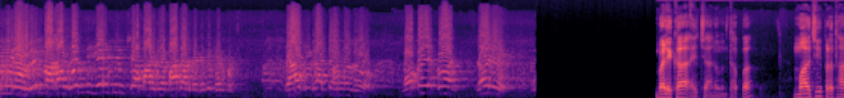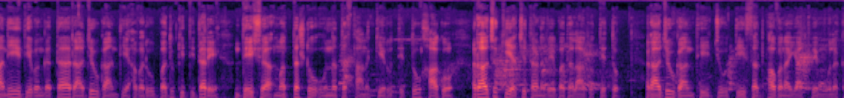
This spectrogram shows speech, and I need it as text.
ಒಂದು ನಿಮಿಷ ಮಾಡ್ಬೇಕು ಮಾತಾಡ್ಬೇಕಂತ ತಗೊಂಡ್ರು ಮೊಬೈಲ್ ಫೋನ್ ನೋಡಿ. ಬಳಿಕ ಎಚ್ ಹನುಮಂತಪ್ಪ ಮಾಜಿ ಪ್ರಧಾನಿ ದಿವಂಗತ ರಾಜೀವ್ ಗಾಂಧಿ ಅವರು ಬದುಕಿದ್ದರೆ ದೇಶ ಮತ್ತಷ್ಟು ಉನ್ನತ ಸ್ಥಾನಕ್ಕೆ ಏರುತ್ತಿತ್ತು ಹಾಗೂ ರಾಜಕೀಯ ಚಿತ್ರಣವೇ ಬದಲಾಗುತ್ತಿತ್ತು. ರಾಜೀವ್ ಗಾಂಧಿ ಜ್ಯೋತಿ ಸದ್ಭಾವನಾ ಯಾತ್ರೆ ಮೂಲಕ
